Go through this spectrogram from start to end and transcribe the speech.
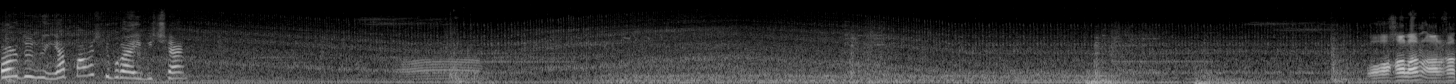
Doğru düzgün yapmamış ki burayı biçen. Aa. Oha lan arka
